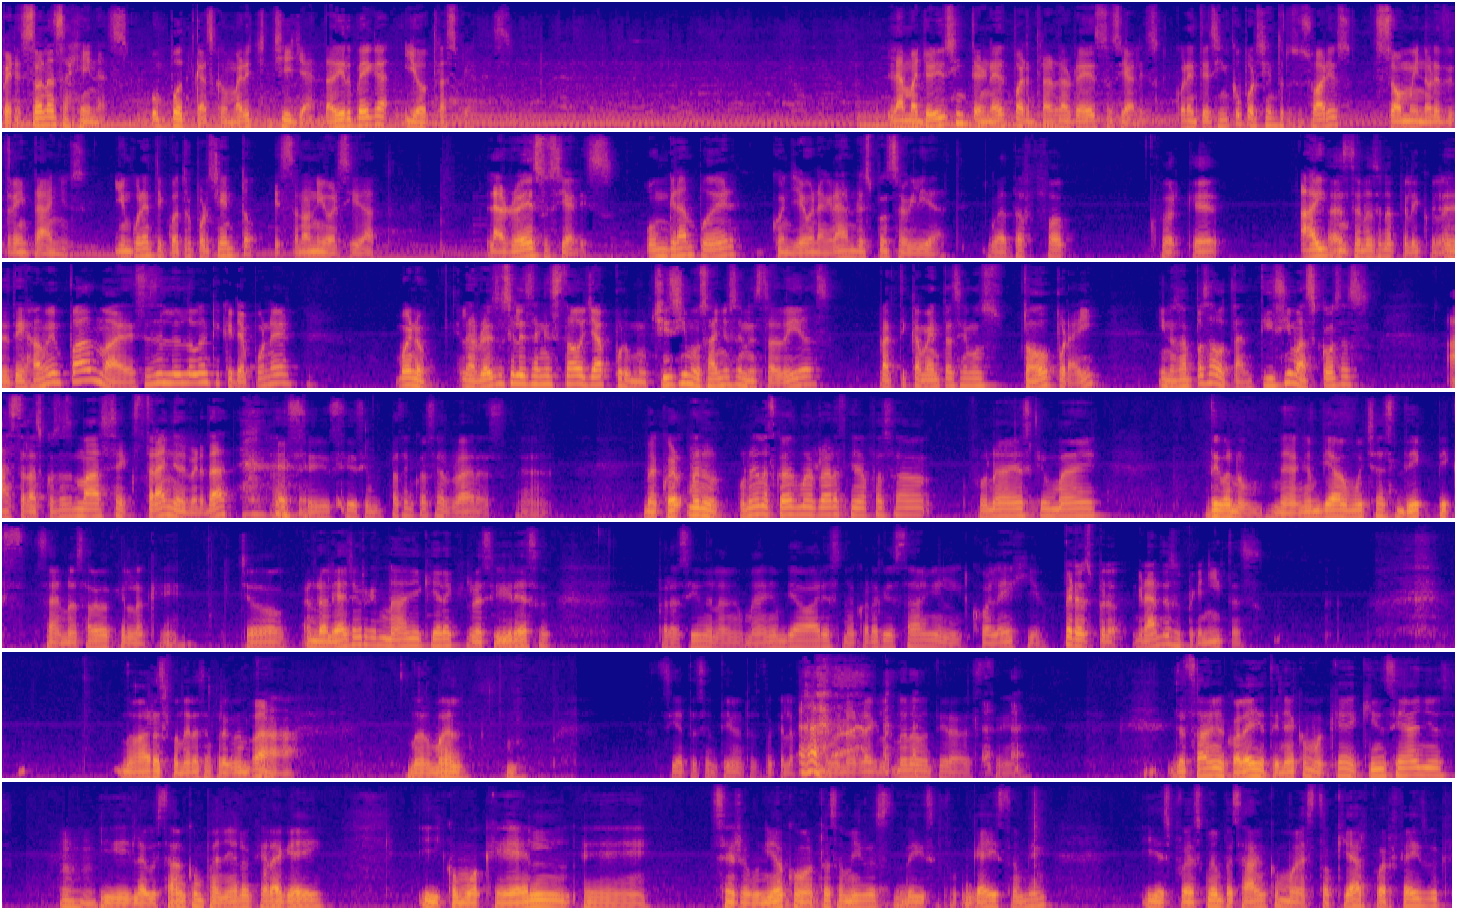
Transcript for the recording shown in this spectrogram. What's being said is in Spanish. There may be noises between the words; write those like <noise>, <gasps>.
Personas Ajenas, un podcast con Mario Chinchilla, Dadir Vega y otras penas. La mayoría usa Internet para entrar a las redes sociales. 45% de los usuarios son menores de 30 años y un 44% están en la universidad. Las redes sociales. Un gran poder conlleva una gran responsabilidad. What the fuck? ¿Por qué? Ay, Esto no es una película. eh, déjame en paz, ma. Ese es el eslogan que quería poner. Bueno, las redes sociales han estado ya por muchísimos años en nuestras vidas. Prácticamente hacemos todo por ahí. Y nos han pasado tantísimas cosas. Hasta las cosas más extrañas, ¿verdad? Ah, sí, sí, siempre pasan cosas raras. Ah. Me acuerdo, bueno, una de las cosas más raras que me ha pasado fue una vez que un mae, digo, bueno, me han enviado muchas dick pics, o sea, no es algo que lo que yo, en realidad yo creo que nadie quiere recibir eso, pero sí, me, la- me han enviado varios, me acuerdo que yo estaba en el colegio, Pero, pero, grandes o pequeñitas. no voy a responder a esa pregunta, Ah, normal, 7 centímetros, porque le puse una regla, no, no, mentira, este, yo estaba en el colegio, tenía como, ¿qué?, 15 años, y le gustaba un compañero que era gay y como que él eh, se reunió con otros amigos de- gays también y después me empezaban como a estoquear por Facebook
